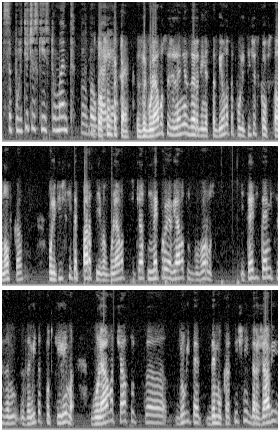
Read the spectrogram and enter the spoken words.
са политически инструмент в България. Точно така. За голямо съжаление, заради нестабилната политическа обстановка, политическите партии в голямата си част не проявяват отговорност и тези теми се замитат под килима. Голяма част от а, другите демократични държави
